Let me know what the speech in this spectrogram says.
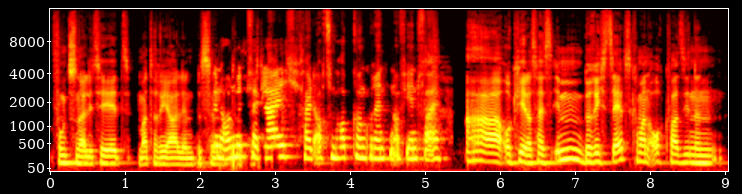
Funktionalität, Materialien bis hin. Genau, und mit Vergleich halt auch zum Hauptkonkurrenten auf jeden Fall. Ah, okay, das heißt, im Bericht selbst kann man auch quasi einen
